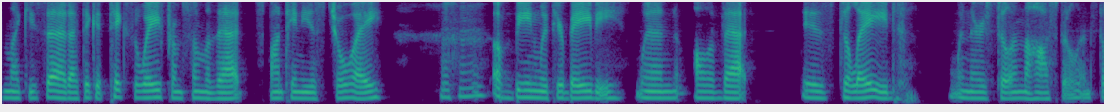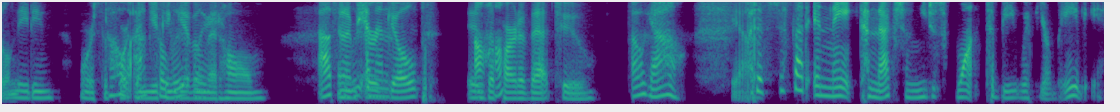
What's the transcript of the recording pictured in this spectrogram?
And like you said, I think it takes away from some of that spontaneous joy Mhm. of being with your baby when all of that is delayed when they're still in the hospital and still needing more support than you can give them at home. And I'm sure then- guilt is Uh-huh. a part of that too. Oh, yeah. Yeah. But it's just that innate connection. You just want to be with your baby.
